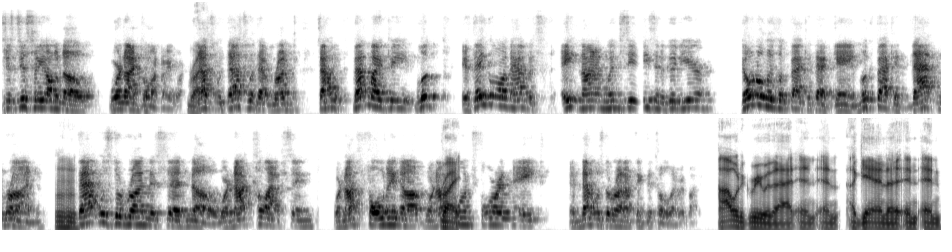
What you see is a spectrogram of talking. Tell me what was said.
just just so y'all know, we're not going anywhere. Right. That's what that's what that run that that might be. Look, if they go on to have an eight nine win season, a good year, don't only look back at that game. Look back at that run. Mhm. That was the run that said, no, we're not collapsing, we're not folding up, we're not Right. going four and eight, and that was the run I think that told everybody. I would agree with that. And and again, uh, and and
